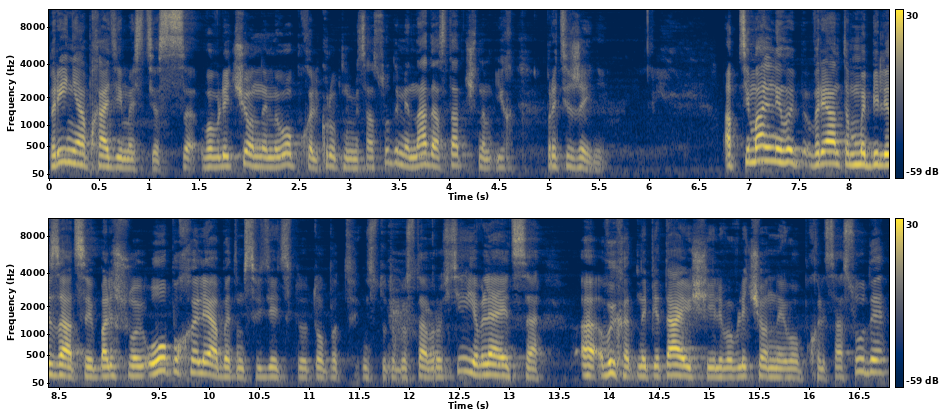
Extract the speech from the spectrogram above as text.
при необходимости с вовлеченными в опухоль крупными сосудами на достаточном их протяжении. Оптимальным вариантом мобилизации большой опухоли, об этом свидетельствует опыт Института Густава Руси, является выход на питающие или вовлеченные в опухоль сосуды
